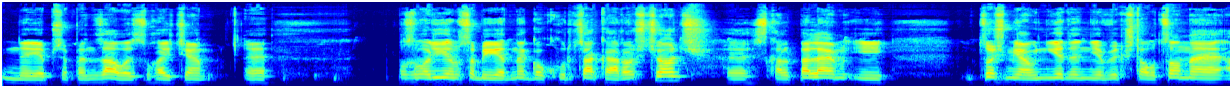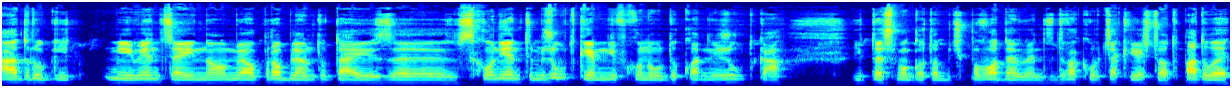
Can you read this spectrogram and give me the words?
Inne je przepędzały. Słuchajcie, e, pozwoliłem sobie jednego kurczaka rozciąć e, skalpelem i coś miał jeden niewykształcone, a drugi mniej więcej no, miał problem tutaj z schłoniętym żółtkiem, nie wchłonął dokładnie żółtka i też mogło to być powodem, więc dwa kurczaki jeszcze odpadły.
